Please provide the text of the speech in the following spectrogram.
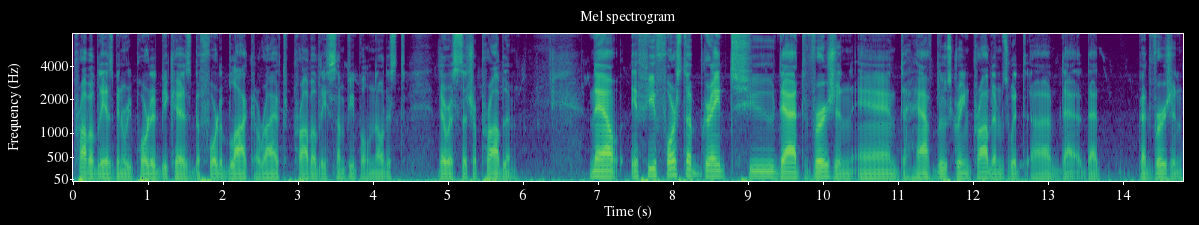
probably has been reported because before the block arrived probably some people noticed there was such a problem. Now, if you forced upgrade to that version and have blue screen problems with uh, that that that version,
